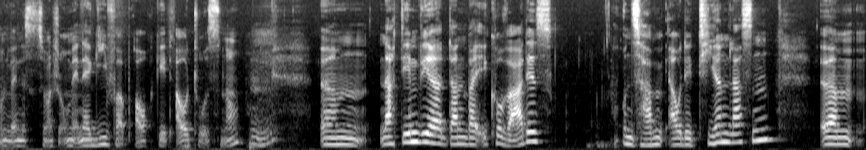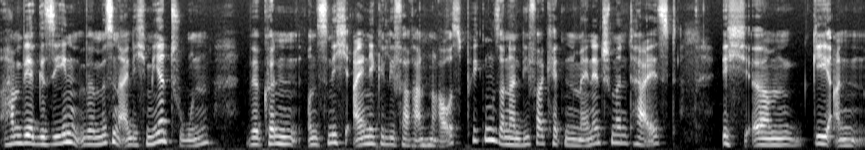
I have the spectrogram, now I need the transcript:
Und wenn es zum Beispiel um Energieverbrauch geht, Autos. Ne? Ähm, nachdem wir dann bei EcoVadis uns haben auditieren lassen, ähm, haben wir gesehen, wir müssen eigentlich mehr tun. Wir können uns nicht einige Lieferanten rauspicken, sondern Lieferkettenmanagement heißt, ich ähm, gehe an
